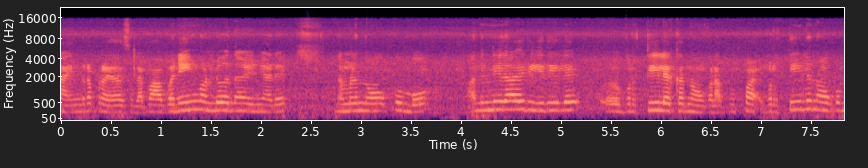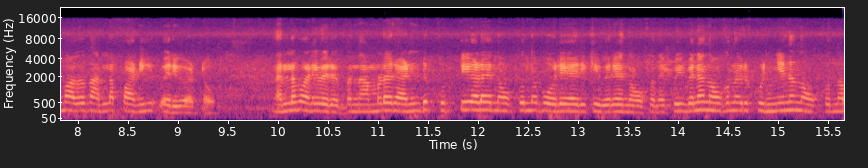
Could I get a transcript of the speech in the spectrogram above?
ഭയങ്കര പ്രയാസമില്ല അപ്പോൾ അവനെയും കൊണ്ടുവന്നു കഴിഞ്ഞാൽ നമ്മൾ നോക്കുമ്പോൾ അതിന്റേതായ രീതിയിൽ വൃത്തിയിലൊക്കെ നോക്കണം. അപ്പോൾ വൃത്തിയിൽ നോക്കുമ്പോൾ അത് നല്ല പണി വരും കേട്ടോ. നല്ല പണി വരും. ഇപ്പം നമ്മൾ രണ്ട് കുട്ടികളെ നോക്കുന്ന പോലെയായിരിക്കും ഇവരെ നോക്കുന്നത്. ഇപ്പോൾ ഇവനെ നോക്കുന്ന ഒരു കുഞ്ഞിനെ നോക്കുന്ന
